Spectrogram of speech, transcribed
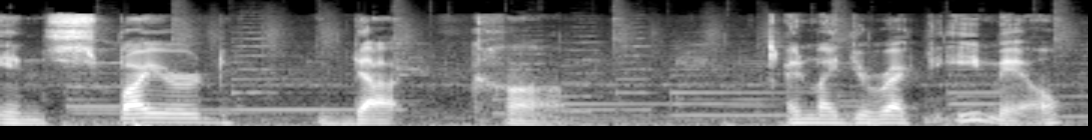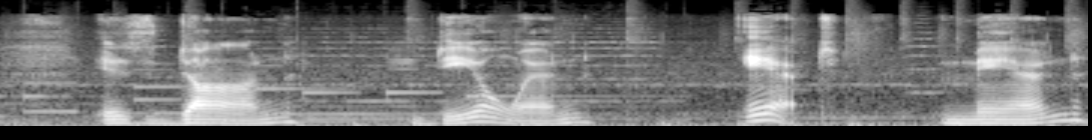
inspired.com. And my direct email is don, D O N, at man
